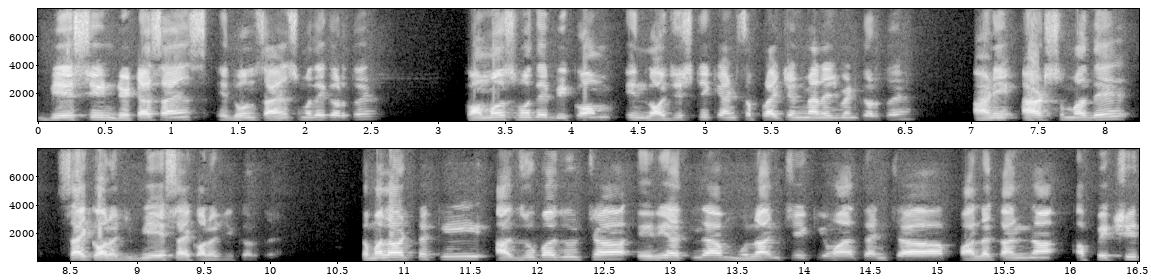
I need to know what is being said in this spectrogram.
BSc in data science हे दोन सायन्समध्ये करतोय. कॉमर्समध्ये BCom in logistic and supply chain management करतोय. आणि आर्ट्समध्ये सायकॉलॉजी बी ए सायकॉलॉजी करतोय. तर मला वाटतं की आजूबाजूच्या एरियातल्या मुलांचे किंवा त्यांच्या पालकांना अपेक्षित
